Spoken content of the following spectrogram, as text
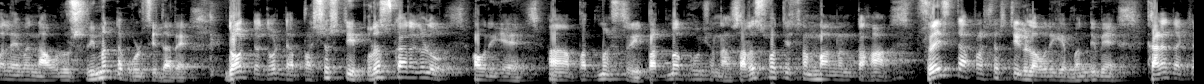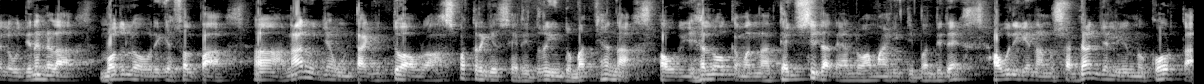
ವಲಯವನ್ನು ಅವರು ಶ್ರೀಮಂತಗೊಳಿಸಿದ್ದಾರೆ. ದೊಡ್ಡ ದೊಡ್ಡ ಪ್ರಶಸ್ತಿ ಪುರಸ್ಕಾರಗಳು ಅವರಿಗೆ ಪದ್ಮಶ್ರೀ, ಪದ್ಮಭೂಷಣ, ಸರಸ್ವತಿ ಸಮ್ಮಾನಂತಹ ಶ್ರೇಷ್ಠ ಪ್ರಶಸ್ತಿಗಳು ಅವರಿಗೆ ಬಂದಿವೆ. ಕಳೆದ ಕೆಲವು ದಿನಗಳ ಮೊದಲು ಅವರಿಗೆ ಸ್ವಲ್ಪ ಅನಾರೋಗ್ಯ ಉಂಟಾಗಿತ್ತು. ಅವರು ಆಸ್ಪತ್ರೆಗೆ ಸೇರಿದ್ರು. ಇಂದು ಮಧ್ಯಾಹ್ನ ಅವರು ಯಹಲೋಕವನ್ನು ತ್ಯಜಿಸಿದ್ದಾರೆ ಅನ್ನುವ ಮಾಹಿತಿ ಬಂದಿದೆ. ಅವರಿಗೆ ನಾನು ಶ್ರದ್ಧಾಂಜಲಿಯನ್ನು ಕೋರ್ತಾ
